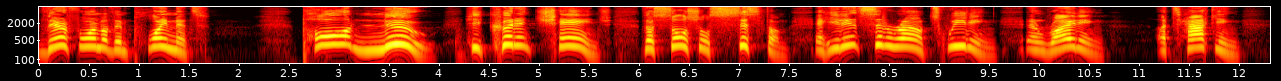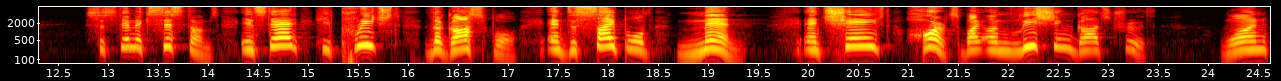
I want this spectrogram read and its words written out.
their form of employment? Paul knew he couldn't change the social system, and he didn't sit around tweeting and writing, attacking systemic systems. Instead, he preached the gospel and discipled men and changed hearts by unleashing God's truth, one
